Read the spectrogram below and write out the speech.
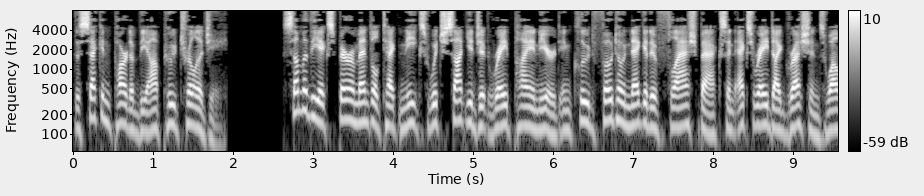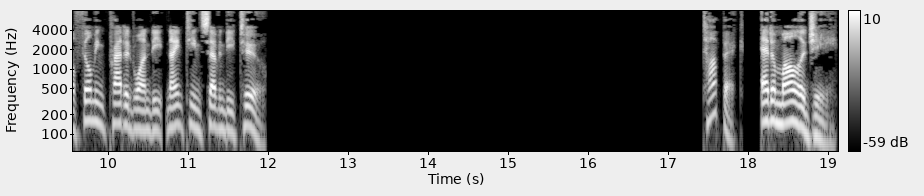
the second part of the Apu trilogy. Some of the experimental techniques which Satyajit Ray pioneered include photo-negative flashbacks and X-ray digressions while filming Pratidwandi 1972. Etymology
